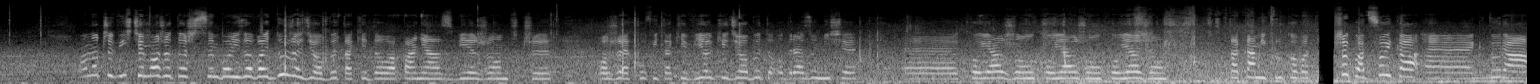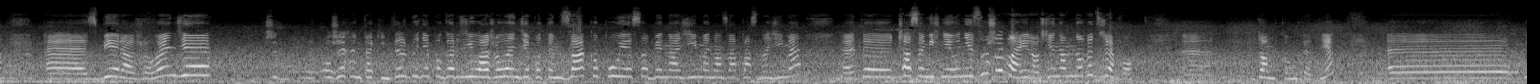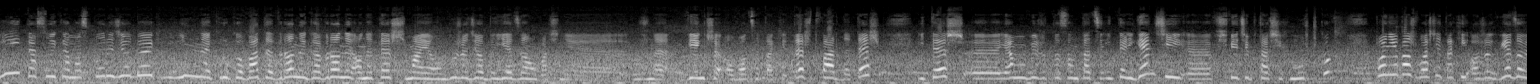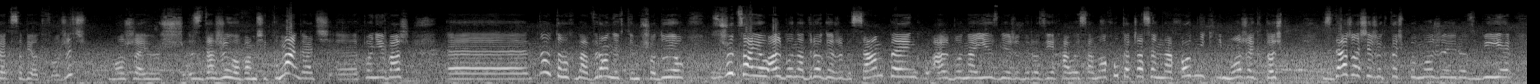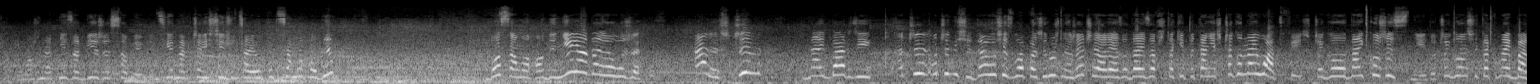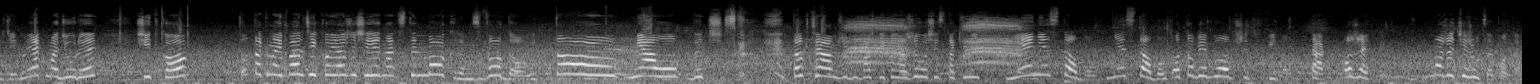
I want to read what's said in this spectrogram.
On oczywiście może też symbolizować duże dzioby, takie do łapania zwierząt czy orzechów i takie wielkie dzioby to od razu mi się e, kojarzą, kojarzą, kojarzą z ptakami krukowatymi. Przykład sójka, e, która e, zbiera żołędzie, czy orzechem takim też by nie pogardziła, żołędzie potem zakopuje sobie na zimę, na zapas na zimę, e, czasem ich nie, nie zużywa i rośnie nam nowe drzewo, e, dom konkretnie. E, I ta sójka ma spory dziobek i inne krukowate wrony, gawrony, one też mają duże dzioby, jedzą właśnie różne większe owoce, takie też twarde też. I też e, ja mówię, że to są tacy inteligenci e, w świecie ptasich muszczków, ponieważ właśnie taki orzech wiedzą, jak sobie otworzyć. Może już zdarzyło Wam się pomagać, e, ponieważ no to chyba wrony w tym przodują, zrzucają albo na drogę, żeby sam pękł, albo na jezdnię, żeby rozjechały samochód, a czasem na chodnik i może ktoś, zdarza się, że ktoś pomoże i rozbije i może nawet nie zabierze sobie, więc jednak częściej rzucają pod samochody, bo samochody nie jadają orzechów. Ale z czym najbardziej, znaczy oczywiście dało się złapać różne rzeczy, ale ja zadaję zawsze takie pytanie, z czego najłatwiej, z czego najkorzystniej, do czego on się tak najbardziej, no jak ma dziury, sitko, to tak najbardziej kojarzy się jednak z tym mokrym, z wodą i to miało być, to chciałam, żeby właśnie kojarzyło się z takimi, nie, nie z Tobą, nie z Tobą, o Tobie było przed chwilą, tak, orzechy, może Ci rzucę potem.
